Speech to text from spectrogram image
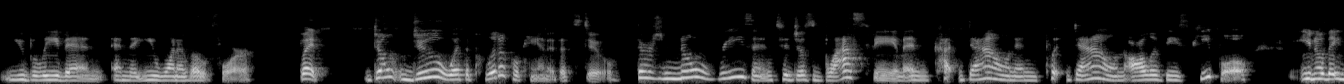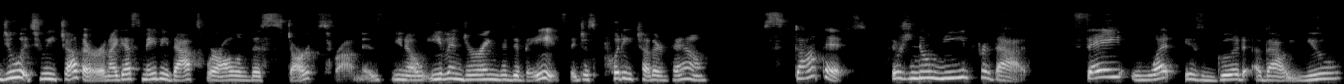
you believe in and that you want to vote for. But don't do what the political candidates do. There's no reason to just blaspheme and cut down and put down all of these people. You know, they do it to each other. And I guess maybe that's where all of this starts from is, you know, even during the debates, they just put each other down. Stop it. There's no need for that. Say what is good about you.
